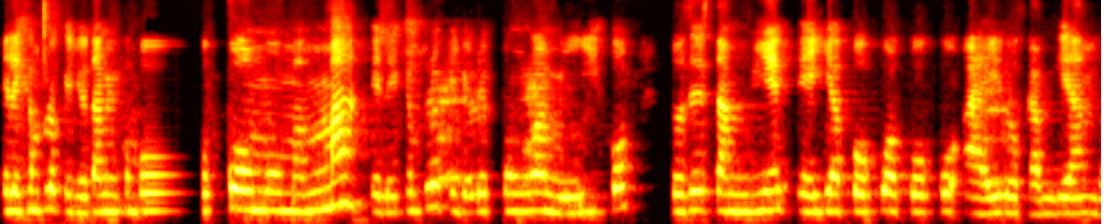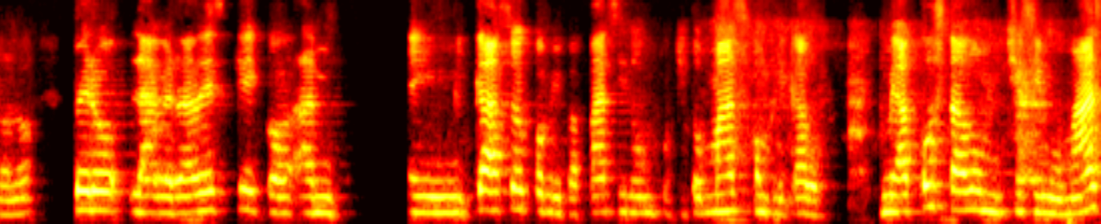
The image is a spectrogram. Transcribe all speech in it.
el ejemplo que yo también pongo como mamá, el ejemplo que yo le pongo a mi hijo. Entonces también ella poco a poco ha ido cambiando, ¿no? Pero la verdad es que con, en mi caso con mi papá ha sido un poquito más complicado. Me ha costado muchísimo más,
